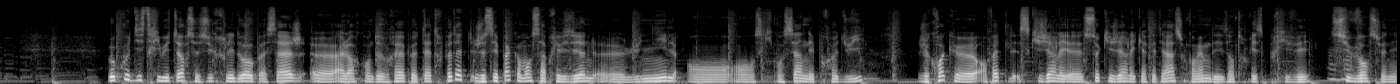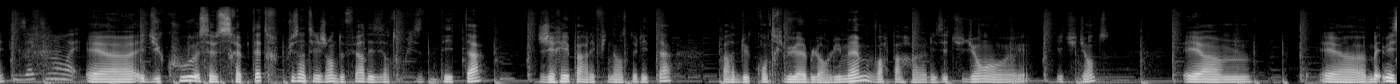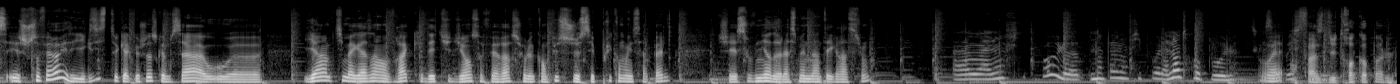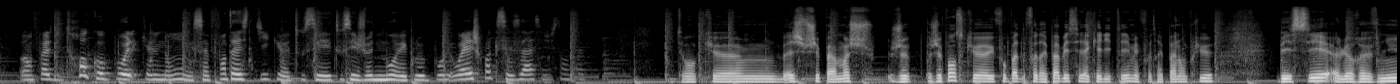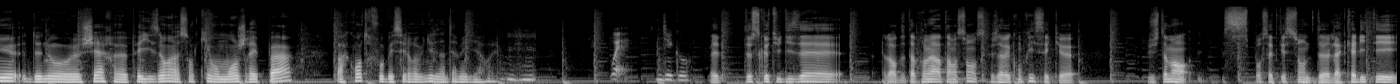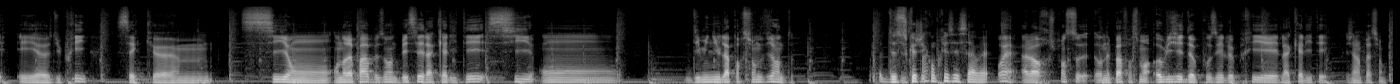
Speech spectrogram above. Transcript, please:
Beaucoup de distributeurs se sucrent les doigts au passage, euh, alors qu'on devrait peut-être, peut-être, je sais pas comment ça prévisionne euh, l'UNIL en, en ce qui concerne les produits. Je crois que en fait, les- ce qui gère les, ceux qui gèrent les cafétérias sont quand même des entreprises privées, Mhm. subventionnées. Exactement, ouais. Et, euh, et du coup, ce serait peut-être plus intelligent de faire des entreprises d'État, gérées par les finances de l'État, par le contribuable en lui-même, voire par euh, les étudiants et étudiantes. Et, euh, et, euh, mais, sauf erreur, il existe quelque chose comme ça où euh, il y a un petit magasin en vrac d'étudiants, sauf erreur, sur le campus. Je sais plus comment il s'appelle. J'ai souvenir de la semaine d'intégration. Euh, à l'amphipôle Non, pas à l'amphipôle, à Ouais. c'est En face du Trocopole. En face du Trocopole, quel nom, mais c'est fantastique, euh, tous ces, tous ces jeux de mots avec le pôle. Ouais, je crois que c'est ça, c'est juste en face. Donc, euh, bah, je sais pas, moi je, je, je pense qu'il ne faudrait pas baisser la qualité, mais il faudrait pas non plus baisser le revenu de nos chers euh, paysans sans qui on mangerait pas. Par contre, il faut baisser le revenu des intermédiaires. Ouais. Ouais, Diego. Mais de ce que tu disais, alors de ta première intervention, ce que j'avais compris, c'est que justement, pour cette question de la qualité et euh, du prix, c'est que hum, si on n'aurait pas besoin de baisser la qualité si on diminue la portion de viande. De ce que j'ai compris, c'est ça, ouais. Ouais, alors je pense qu'on n'est pas forcément obligé d'opposer le prix et la qualité, j'ai l'impression.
